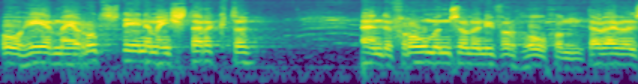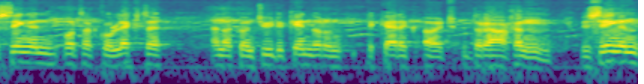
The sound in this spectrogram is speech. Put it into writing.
O Heer, mijn rotsteen en mijn sterkte. En de vromen zullen u verhogen. Terwijl we zingen, wordt er collecte en dan kunt u de kinderen de kerk uitdragen. We zingen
